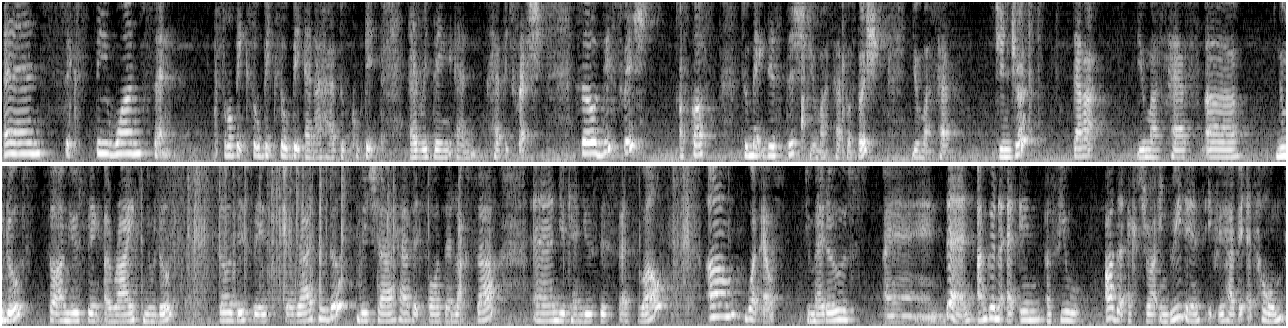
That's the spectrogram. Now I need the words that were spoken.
and sixty-one cent. So big, so big, so big, and I have to cook it, everything, and have it fresh. So this fish, of course, to make this dish, you must have a fish. You must have ginger, that you must have uh, noodles. So I'm using a rice noodles. So this is the rice noodles, which I have it for the laksa, and you can use this as well. Um, what else? Tomatoes, and then I'm gonna add in a few other extra ingredients if you have it at home,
